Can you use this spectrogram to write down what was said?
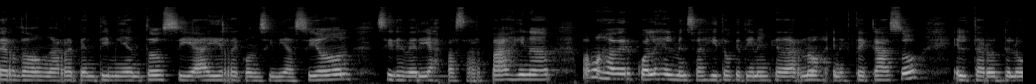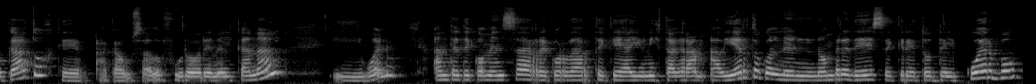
perdón, arrepentimiento, si hay reconciliación, si deberías pasar página. Vamos a ver cuál es el mensajito que tienen que darnos, en este caso, el tarot de los gatos, que ha causado furor en el canal. Y bueno, antes de comenzar, recordarte que hay un Instagram abierto con el nombre de Secretos del Cuervo,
